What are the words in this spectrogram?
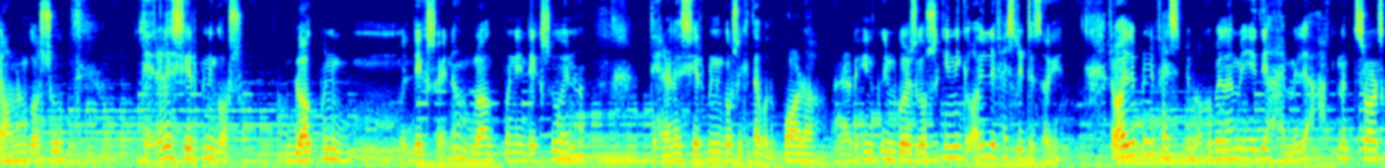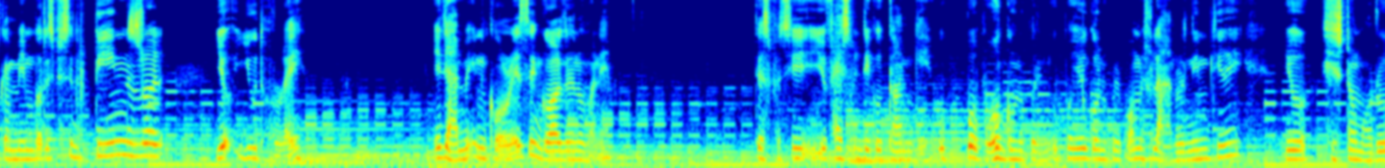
डाउनलोड गर्छु। धेरैलाई सेयर पनि गर्छु। ब्लग पनि लेख्छु होइन ब्लग पनि लेख्छु होइन। धेरैलाई सेयर पनि गर्छु किताबहरू पढ भनेर इन् इन्करेज गर्छु। किनकि अहिले फेसिलिटी छ कि। र अहिले पनि फेसिलिटी भएको बेलामा यदि हामीले आफ्ना चर्चका मेम्बर स्पेसली टिन्स र यो युथहरूलाई यदि हामी इन्करेजै गर्दैनौँ भने त्यसपछि यो फेसिलिटीको काम के? उपभोग गर्नु पऱ्यो उपयोग गर्नु पऱ्यो परमेश्वरले हाम्रो निम्ति नै यो सिस्टमहरू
